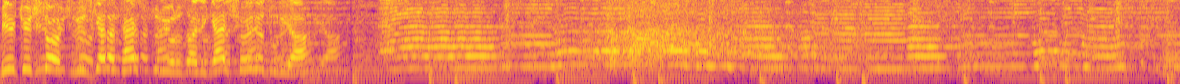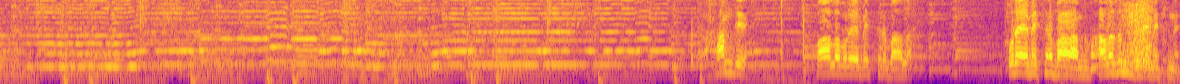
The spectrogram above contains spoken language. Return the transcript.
1 2 3 4 rüzgara ters duruyoruz Ali gel şöyle dur ya. Hamdi bağla buraya metini bağla. Buraya metini bağla Hamdi. Bağladın mı buraya metini?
